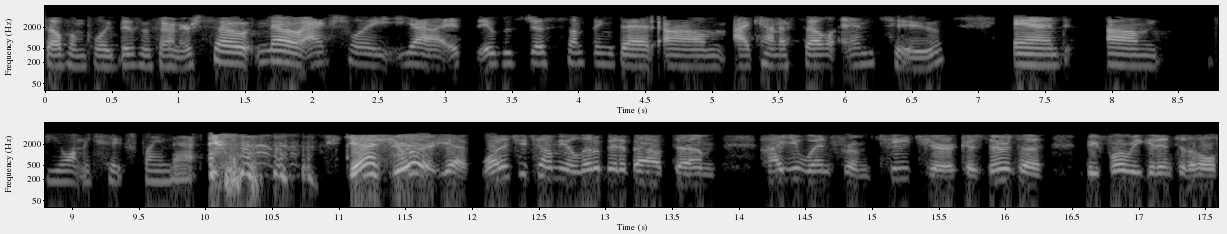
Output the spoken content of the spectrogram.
self-employed business owner. So no, actually, yeah, it it was just something that um I kind of fell into. And um do you want me to explain that? Yeah, sure. Yeah. Why don't you tell me a little bit about um, how you went from teacher? Because there's a before we get into the whole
